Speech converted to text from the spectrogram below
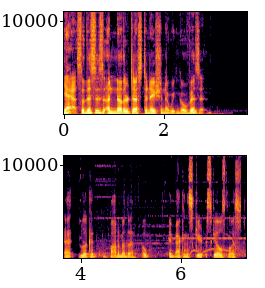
Yeah, so this is another destination that we can go visit. At, look at the bottom of the oh, and back in the sk skills list,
